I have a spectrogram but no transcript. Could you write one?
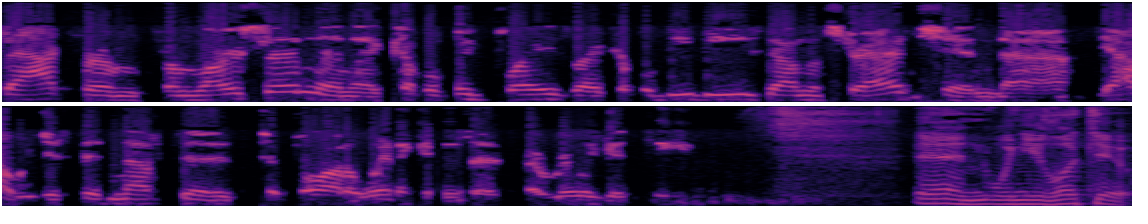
sack from from Larson and a couple big plays by a couple DBs down the stretch, and uh, yeah, we just did enough to to pull out a win against a, a really good team. And when you look at,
